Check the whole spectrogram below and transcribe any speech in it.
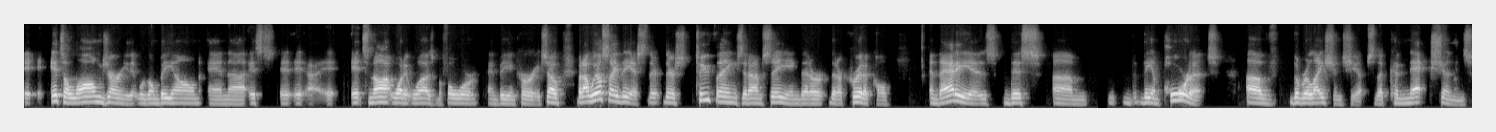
it, it's a long journey that we're going to be on, and uh, it's it, it, uh, it, it's not what it was before and be encouraged. So but i will say this there, there's two things that i'm seeing that are that are critical and that is this um, the importance of the relationships the connections.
